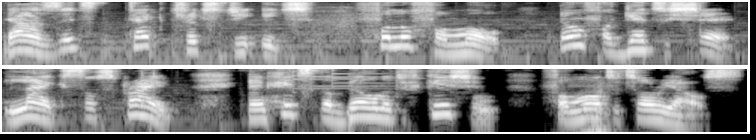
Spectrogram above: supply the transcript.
That's it, Tech Tricks GH. Follow for more. Don't forget to share, like, subscribe, and hit the bell notification for more tutorials.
